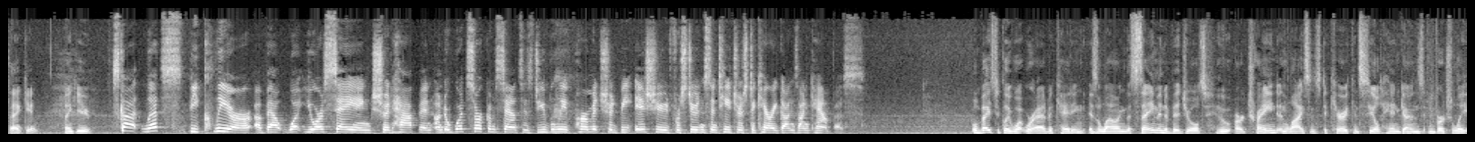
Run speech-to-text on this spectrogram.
Thank you. Thank you. Scott, let's be clear about what you're saying should happen. Under what circumstances do you believe permits should be issued for students and teachers to carry guns on campus? Well, basically, what we're advocating is allowing the same individuals who are trained and licensed to carry concealed handguns in virtually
